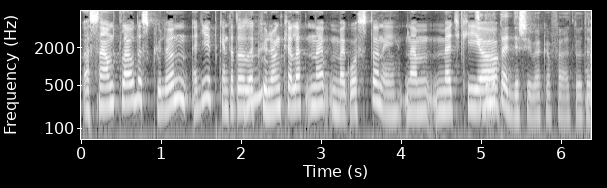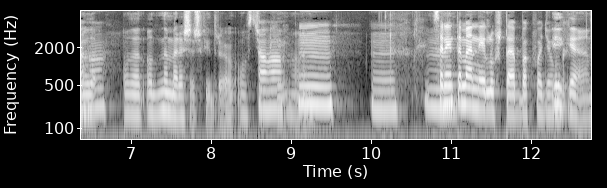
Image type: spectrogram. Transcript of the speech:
A SoundCloud az külön egyébként? Tehát az hmm. a külön kellett megosztani? Nem megy ki Szerintem a... ott egyesével kell feltölteni, oda, oda, oda nem RSS feedről osztjuk Aha. ki. Hanem... Hmm. Hmm. Hmm. Szerintem ennél lustábbak vagyunk. Igen.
